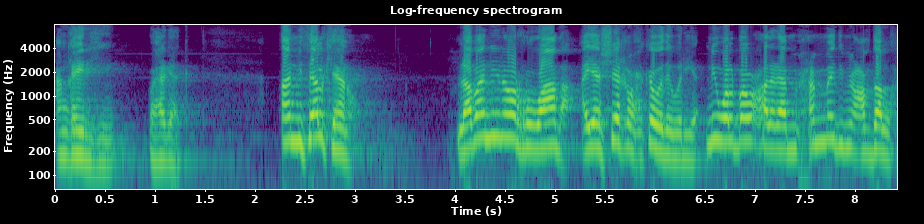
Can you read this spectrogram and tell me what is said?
can hayrihi waa hagaag. Aan miaal keeno laba ninoo ruwaada ayaa sheekha wax ka wada wariya. Nin walba waxaa la dhaha muxamed ibnu cabdallah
